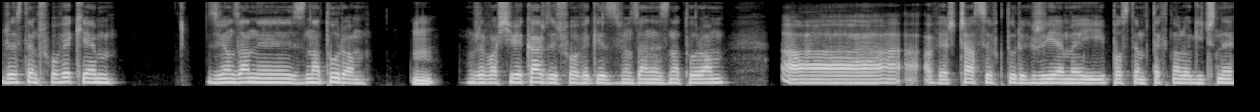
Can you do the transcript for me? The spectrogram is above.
że jestem człowiekiem związany z naturą, Mm. że właściwie każdy człowiek jest związany z naturą, a, a wiesz, czasy, w których żyjemy i postęp technologiczny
